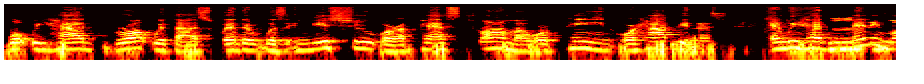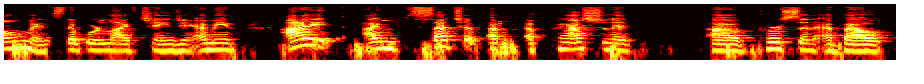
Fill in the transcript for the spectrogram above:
what we had brought with us whether it was an issue or a past trauma or pain or happiness and we had mm-hmm. many moments that were life changing i mean i i'm such a, a, a passionate uh, person about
